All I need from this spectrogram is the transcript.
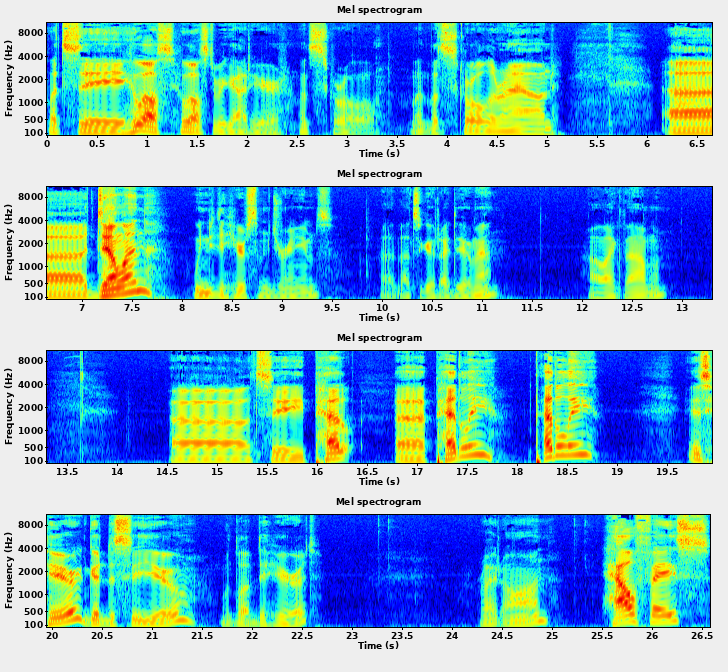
Let's see. Who else? Who else do we got here? Let's scroll. Let, let's scroll around. Uh, Dylan, we need to hear some dreams. Uh, that's a good idea, man. I like that one. Uh, let's see. Ped, uh, Pedley, Pedley is here. Good to see you. Would love to hear it. Right on. Halface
